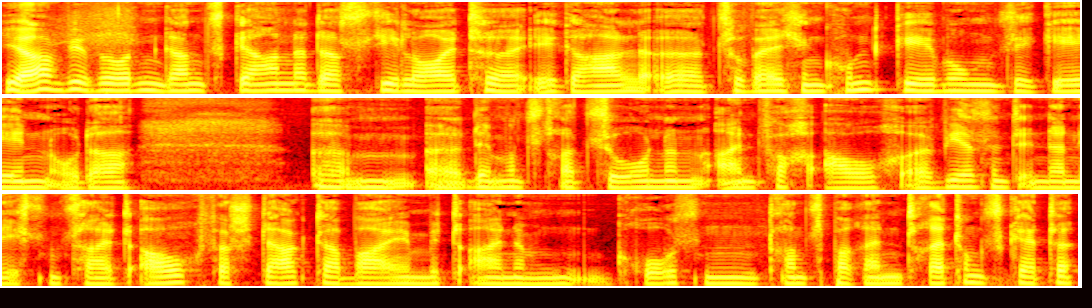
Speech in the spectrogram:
Ja, wir würden ganz gerne, dass die Leute, egal äh, zu welchen Kundgebungen sie gehen oder ähm, äh, Demonstrationen einfach auch. Äh, wir sind in der nächsten Zeit auch verstärkt dabei mit einem großen Transparent Rettungskette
